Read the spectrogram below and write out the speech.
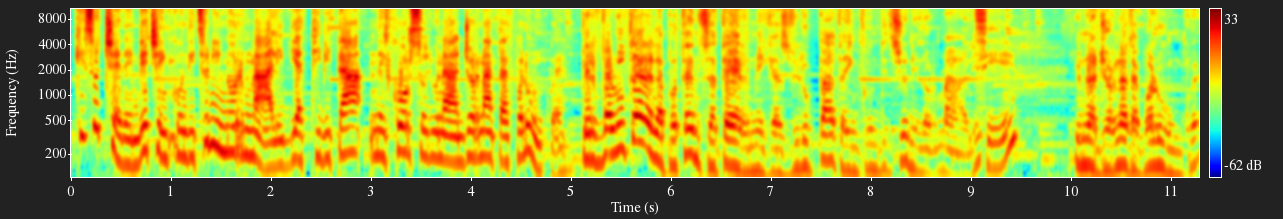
che succede invece in condizioni normali di attività nel corso di una giornata qualunque? Per valutare la potenza termica sviluppata in condizioni normali, Sì? in una giornata qualunque,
